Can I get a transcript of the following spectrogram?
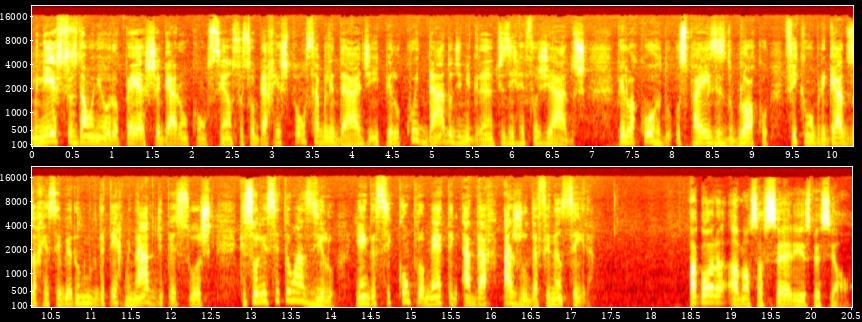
Ministros da União Europeia chegaram a um consenso sobre a responsabilidade e pelo cuidado de imigrantes e refugiados. Pelo acordo, os países do bloco ficam obrigados a receber um número determinado de pessoas que solicitam asilo e ainda se comprometem a dar ajuda financeira. Agora, a nossa série especial.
